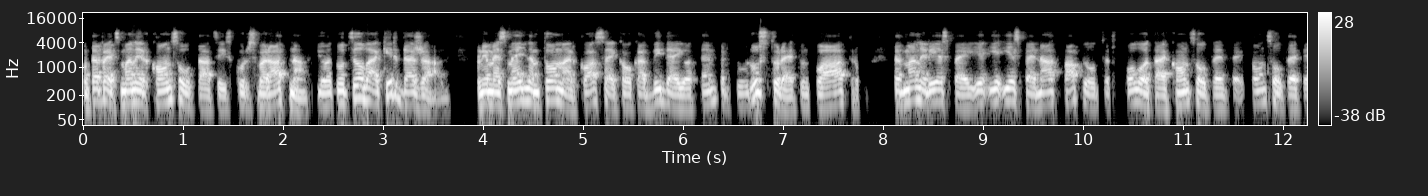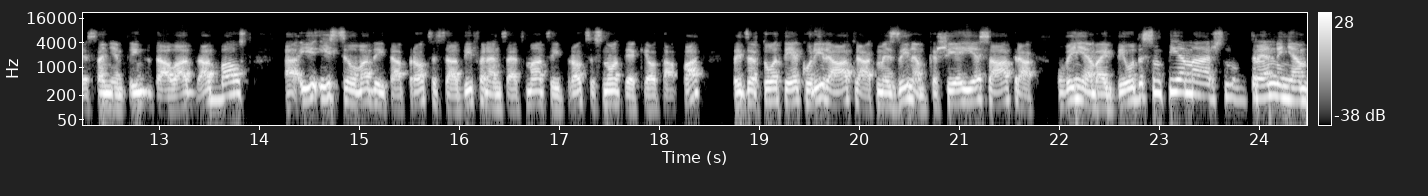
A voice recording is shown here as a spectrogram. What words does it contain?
un tāpēc man ir konsultācijas, kuras var atnākt. Jo nu, cilvēki ir dažādi. Un, ja mēs mēģinām tomēr klasē kaut kādu vidējo temperatūru uzturēt un to ātrumu, tad man ir iespēja, iespēja nākt papildus ar skolotāju, konsultēt, konsultēties, saņemt individuālu atbalstu. Izcili vadītā procesā, diferencēts mācību process notiek jau tāpat. Līdz ar to tie, kur ir ātrāk, mēs zinām, ka šie ies ātrāk, un viņiem vajag 20 piemērus nu, treniņam,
